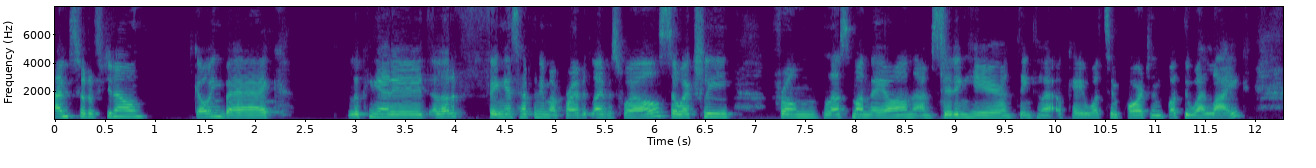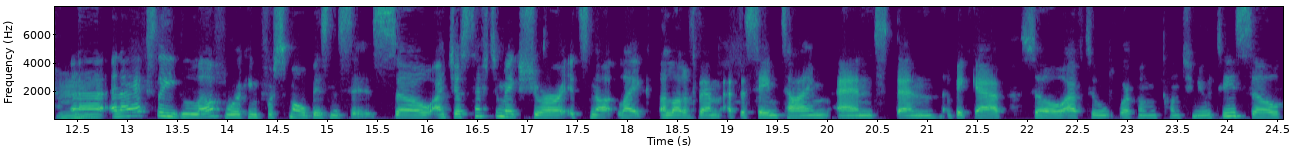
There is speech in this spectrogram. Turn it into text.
i'm sort of you know going back looking at it a lot of thing has happened in my private life as well so actually from last monday on i'm sitting here and thinking like okay what's important what do i like Mm. uh, and I actually love working for small businesses. So I just have to make sure it's not like a lot of them at the same time and then a big gap. So I have to work on continuity. So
